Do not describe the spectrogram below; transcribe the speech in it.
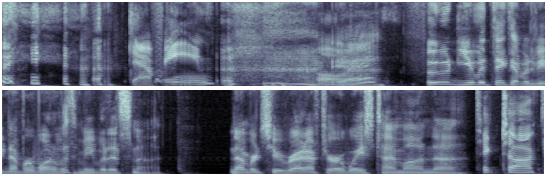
Caffeine. All yeah, right. food. You would think that would be number one with me, but it's not. Number two, right after our waste time on uh, TikTok.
